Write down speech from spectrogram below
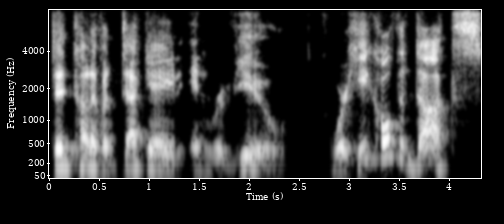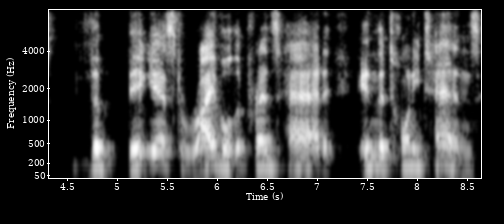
did kind of a decade in review where he called the Ducks the biggest rival the Preds had in the 2010s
